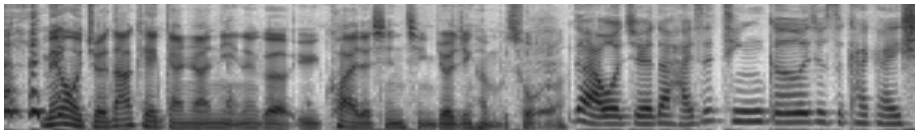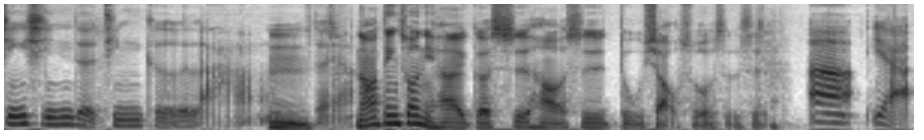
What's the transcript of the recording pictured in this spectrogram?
没有，我觉得大家可以感染你那个愉快的心情就已经很不错了。对啊，我觉得还是听歌就是开开心心的听歌啦，嗯对啊，然后听说你还有一个嗜好是读小说，是不是？啊呀。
